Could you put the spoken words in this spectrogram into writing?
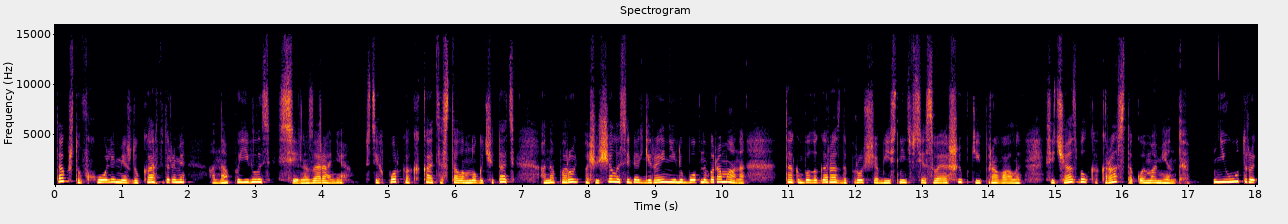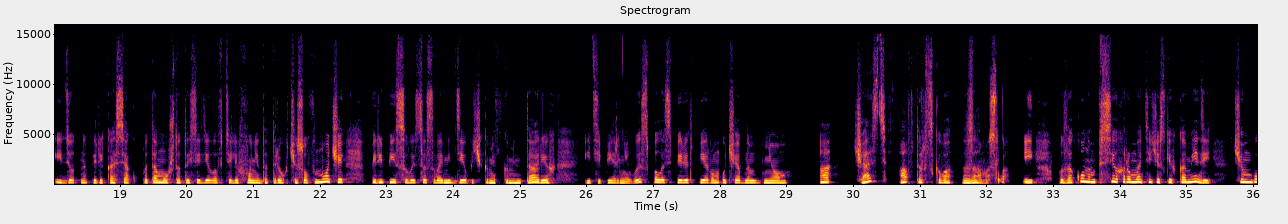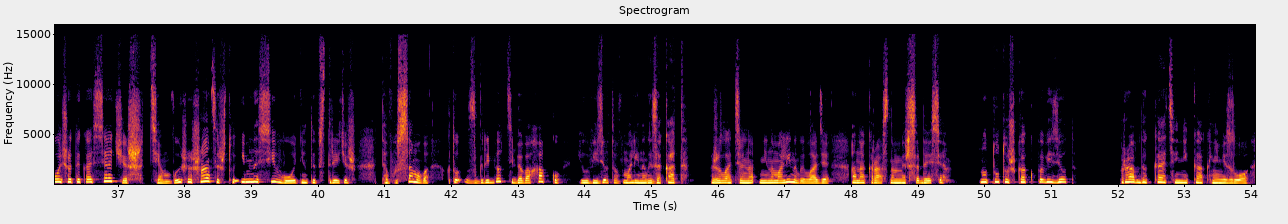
Так что в холле между кафедрами она появилась сильно заранее. С тех пор, как Катя стала много читать, она порой ощущала себя героиней любовного романа. Так было гораздо проще объяснить все свои ошибки и провалы. Сейчас был как раз такой момент. Не утро идет наперекосяк, потому что ты сидела в телефоне до трех часов ночи, переписываясь со своими девочками в комментариях, и теперь не выспалась перед первым учебным днем, а часть авторского замысла. И по законам всех романтических комедий, чем больше ты косячишь, тем выше шансы, что именно сегодня ты встретишь того самого, кто сгребет тебя в охапку и увезет в малиновый закат. Желательно не на малиновой ладе, а на красном Мерседесе. Но тут уж как повезет. Правда, Кате никак не везло.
